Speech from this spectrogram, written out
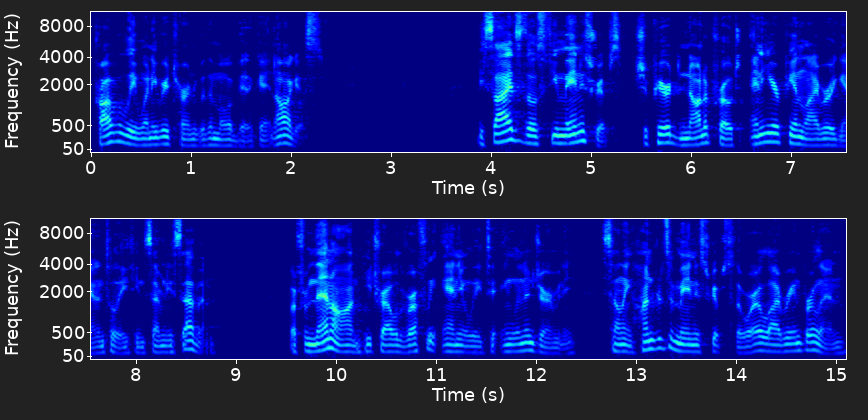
probably when he returned with the Moabitica in August. Besides those few manuscripts, Shapira did not approach any European library again until 1877. But from then on, he traveled roughly annually to England and Germany, selling hundreds of manuscripts to the Royal Library in Berlin,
